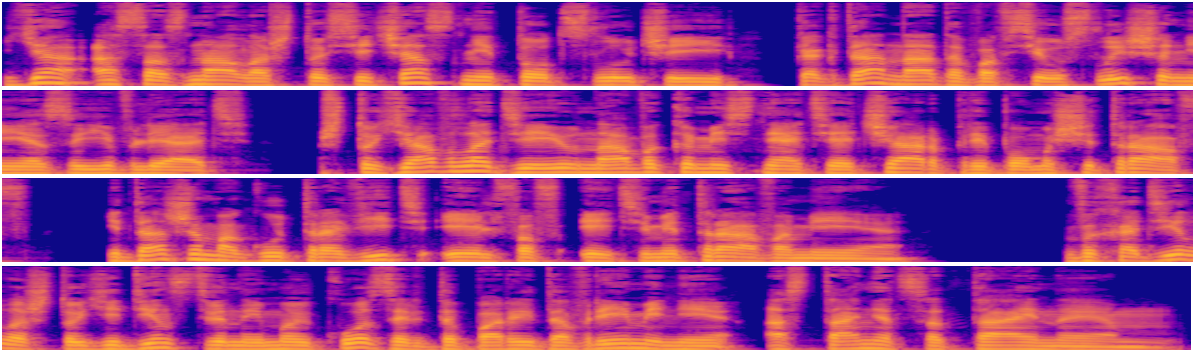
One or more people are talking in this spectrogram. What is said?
Я осознала, что сейчас не тот случай, когда надо во всеуслышание заявлять, что я владею навыками снятия чар при помощи трав и даже могу травить эльфов этими травами. Выходило, что единственный мой козырь до поры до времени останется тайным.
